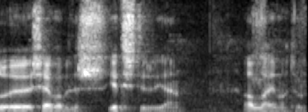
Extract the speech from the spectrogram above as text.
do- e, şey yapabilir, yetiştirir yani. Allah'a emanet olun.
